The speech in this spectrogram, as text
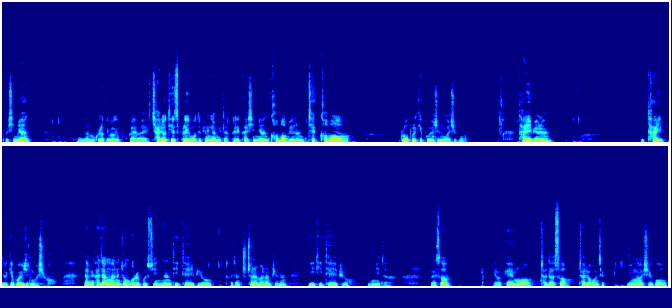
보시면 이거 한번 클릭해 여기 볼까요? 아, 자료 디스플레이 모드 병렬합니다. 클릭하시면 커버 뷰는 책 커버로 이렇게 보여주는 것이고 타일 뷰는 타일 이렇게 보여주는 것이고 그 다음에 가장 많은 정보를 볼 수 있는 디테일 뷰 가장 추천할 만한 뷰는 이 디테일 뷰입니다. 그래서 이렇게 뭐 찾아서 자료 검색 이용하시고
